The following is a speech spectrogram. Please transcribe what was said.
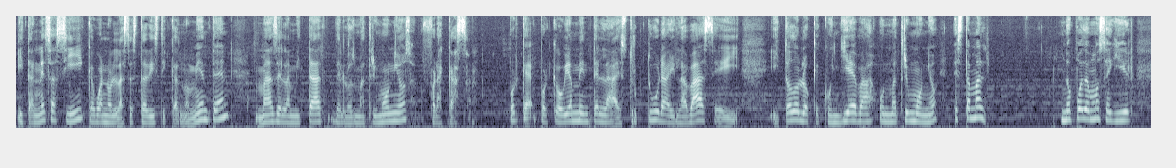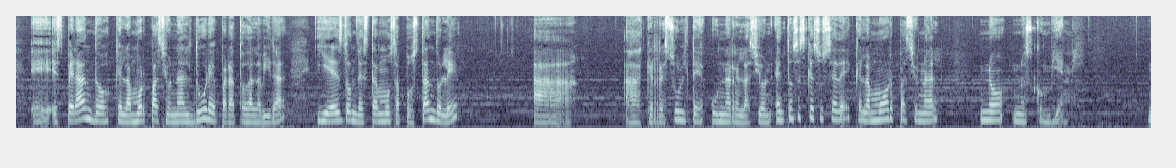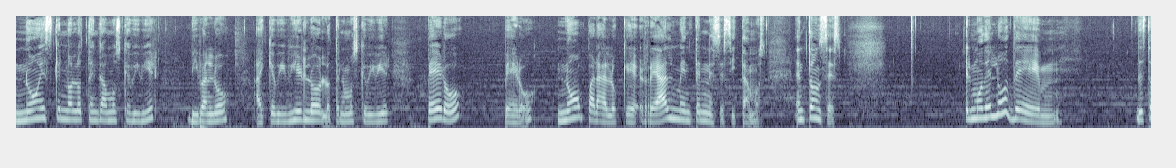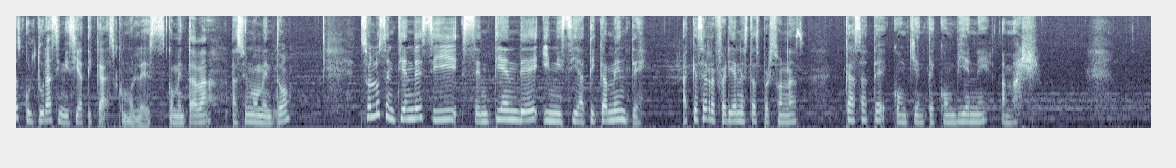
Y tan es así que, bueno, las estadísticas no mienten, más de la mitad de los matrimonios fracasan. ¿Por qué? Porque obviamente la estructura y la base y, y todo lo que conlleva un matrimonio está mal. No podemos seguir eh, esperando que el amor pasional dure para toda la vida y es donde estamos apostándole a que resulte una relación. Entonces, ¿qué sucede? Que el amor pasional no nos conviene. No es que no lo tengamos que vivir, vívanlo, hay que vivirlo, lo tenemos que vivir, pero, pero, no para lo que realmente necesitamos. Entonces, el modelo de, de estas culturas iniciáticas, como les comentaba hace un momento, solo se entiende si se entiende iniciáticamente. ¿A qué se referían estas personas? Cásate con quien te conviene amar.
